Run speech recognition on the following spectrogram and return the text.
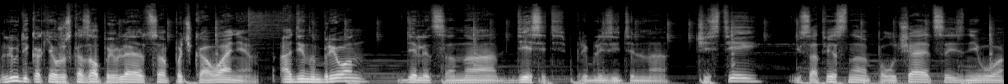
Люди, как я уже сказал, появляются почкованием. Один эмбрион делится на 10 приблизительно частей, и, соответственно, получается из него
